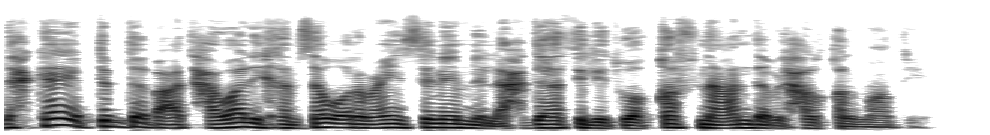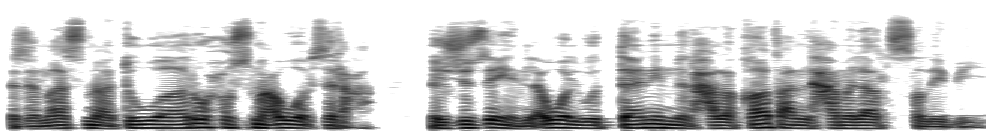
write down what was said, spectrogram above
الحكاية بتبدأ بعد حوالي 45 سنة من الأحداث اللي توقفنا عندها بالحلقة الماضية. إذا ما سمعتوها روحوا اسمعوها بسرعة. الجزئين الأول والثاني من الحلقات عن الحملات الصليبية.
